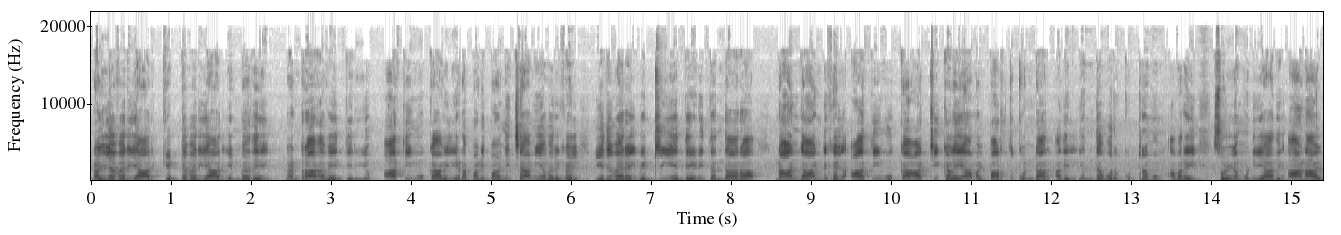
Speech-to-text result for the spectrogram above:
நல்லவர் யார் கெட்டவர் யார் என்பது நன்றாகவே தெரியும். அதிமுகவில் எடப்பாடி பழனிசாமி அவர்கள் இதுவரை வெற்றியை தேடித்தந்தாரா நான்கு ஆண்டுகள் அதிமுக ஆட்சி கலையாமல் பார்த்து கொண்டார். அதில் எந்த ஒரு குற்றமும் அவரை சொல்ல முடியாது. ஆனால்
